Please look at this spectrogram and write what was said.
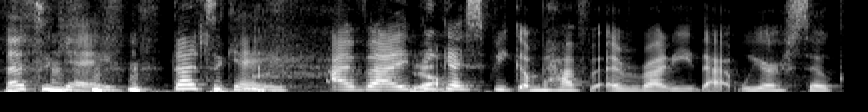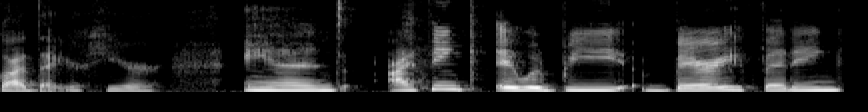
That's okay. That's okay. I, I think Yeah. I speak on behalf of everybody that we are so glad that you're here. And I think it would be very fitting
